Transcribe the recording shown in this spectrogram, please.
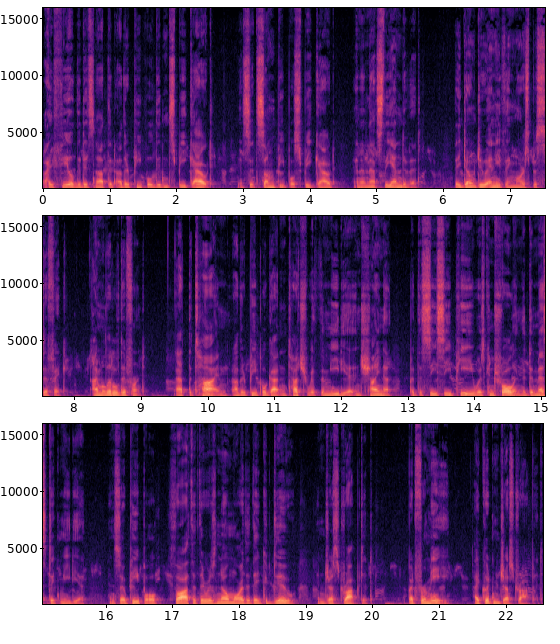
I feel that it's not that other people didn't speak out, it's that some people speak out, and then that's the end of it. They don't do anything more specific. I'm a little different. At the time, other people got in touch with the media in China, but the CCP was controlling the domestic media, and so people thought that there was no more that they could do and just dropped it. But for me, I couldn't just drop it.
